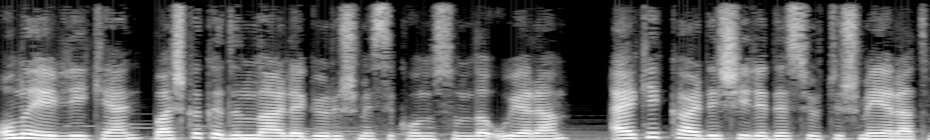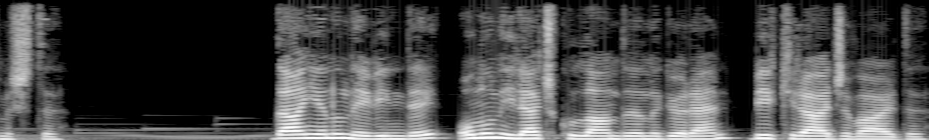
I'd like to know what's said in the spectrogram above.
onu evliyken başka kadınlarla görüşmesi konusunda uyaran, erkek kardeşiyle de sürtüşme yaratmıştı. Danya'nın evinde onun ilaç kullandığını gören bir kiracı vardı.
